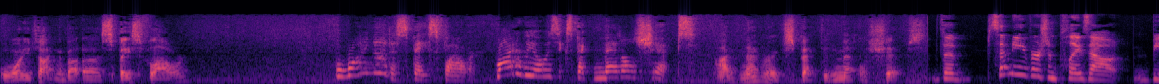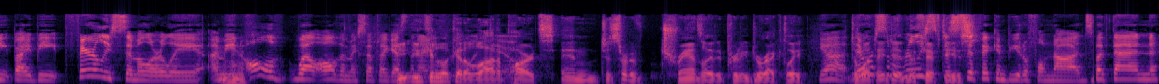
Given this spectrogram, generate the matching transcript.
Well, what are you talking about? A space flower? Well, why not a space flower? Why do we always expect metal ships? I've never expected metal ships. the 78 version plays out beat by beat fairly similarly. I mean, Mhm. all of well, all of them except I guess You, you can look at a lot one, of parts and just sort of translate it pretty directly Yeah, to there what were they some did really in the 50s. specific and beautiful nods. But then,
